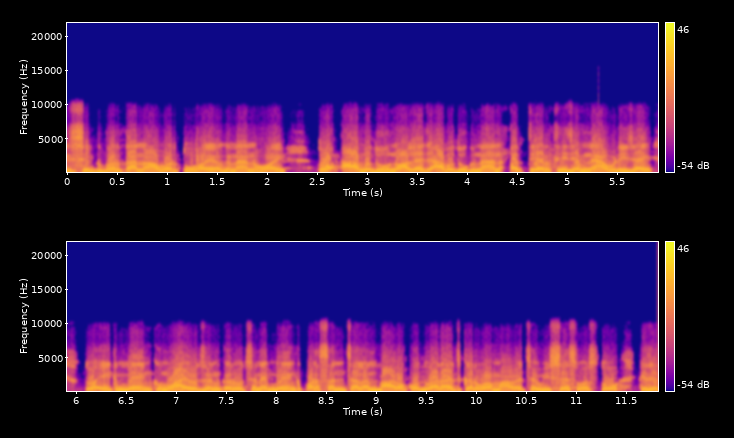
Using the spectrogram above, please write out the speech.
રિસિપ્ટ ભરતા ન આવડતું હોય, અજ્ઞાન હોય, તો આ બધું નોલેજ આ બધું જ્ઞાન અત્યારથી જ એમને આવડી જાય. તો એક બેંકનું આયોજન કર્યું છે ને બેંક પણ સંચાલન બાળકો દ્વારા જ કરવામાં આવે છે. વિશેષ વસ્તુ કે જે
